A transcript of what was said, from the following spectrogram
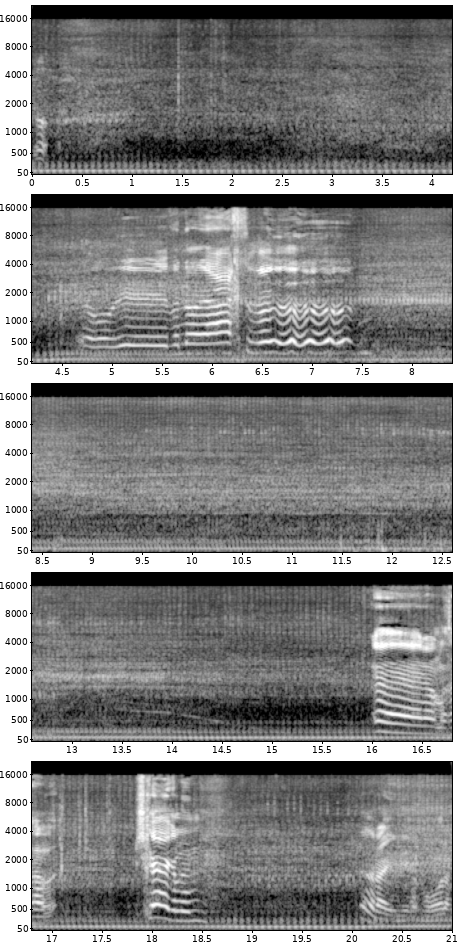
Ja. En naar achteren. En dan gaan we schakelen. En dan rijden we weer naar voren.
